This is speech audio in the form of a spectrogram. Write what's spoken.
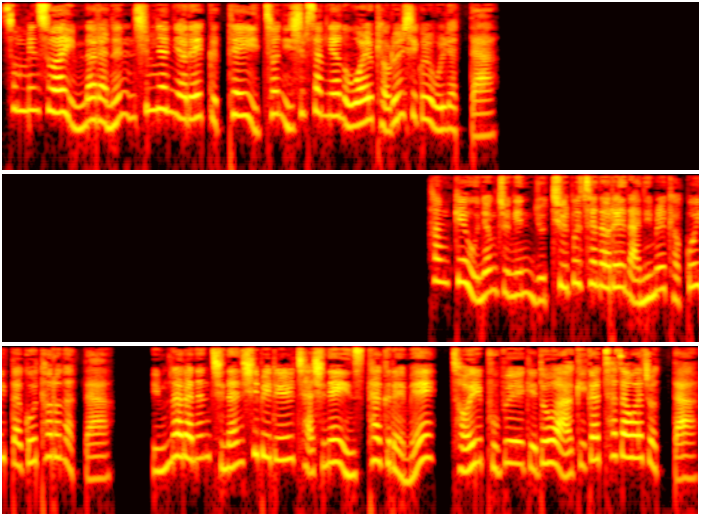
손민수와 임나라는 10년 열애 끝에 2023년 5월 결혼식을 올렸다. 함께 운영 중인 유튜브 채널에 난임을 겪고 있다고 털어놨다. 임나라는 지난 11일 자신의 인스타그램에 저희 부부에게도 아기가 찾아와 줬다.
